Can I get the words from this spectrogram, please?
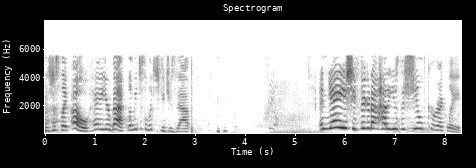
He's just like, oh, hey, you're back. Let me just electrocute you, Zap. And yay, she figured out how to use the shield correctly.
